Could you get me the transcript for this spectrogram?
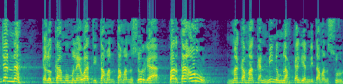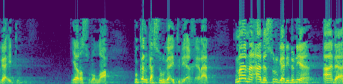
jannah, kalau kamu melewati taman-taman surga, farta'u, maka makan minumlah kalian di taman surga itu. Ya Rasulullah, bukankah surga itu di akhirat? Mana ada surga di dunia? Ada.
